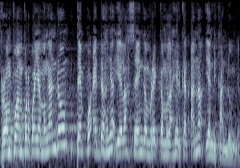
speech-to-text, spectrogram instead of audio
Perempuan-perempuan yang mengandung tempoh iddahnya ialah sehingga mereka melahirkan anak yang dikandungnya.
